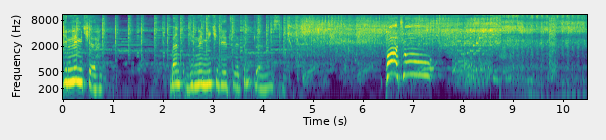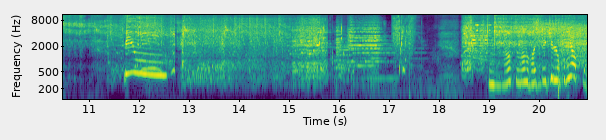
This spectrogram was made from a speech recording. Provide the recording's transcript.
Dinlemike. Ben dinlemike diye türettim de neyse. Paço! Ne yaptın lan? Hacı Bekir lokumu yaptım.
